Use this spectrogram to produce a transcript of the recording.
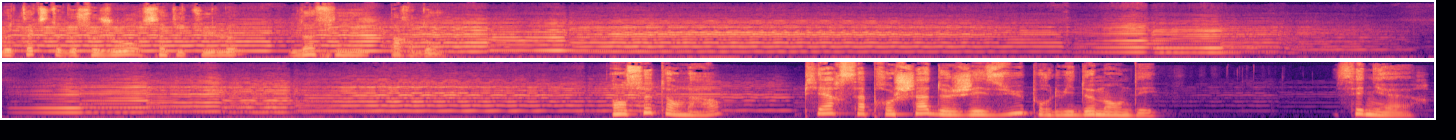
Le texte de ce jour s'intitule L'infini pardon. En ce temps-là, Pierre s'approcha de Jésus pour lui demander Seigneur,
